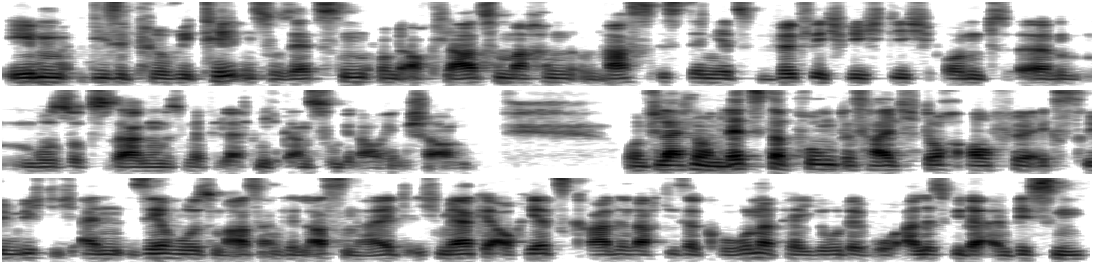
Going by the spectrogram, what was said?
eben diese Prioritäten zu setzen und auch klar zu machen, was ist denn jetzt wirklich wichtig und ähm, wo sozusagen müssen wir vielleicht nicht ganz so genau hinschauen. Und vielleicht noch ein letzter Punkt, das halte ich doch auch für extrem wichtig, ein sehr hohes Maß an Gelassenheit. Ich merke auch jetzt gerade nach dieser Corona-Periode, wo alles wieder ein bisschen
